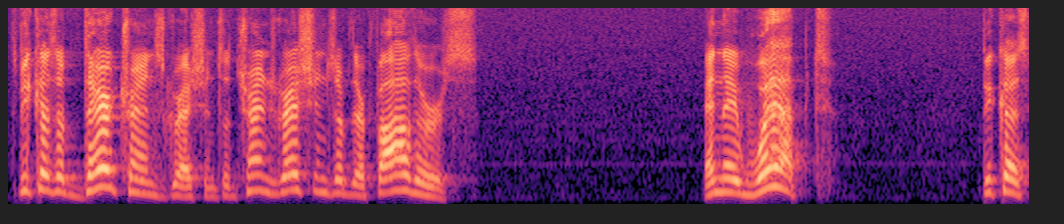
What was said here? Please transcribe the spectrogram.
It's because of their transgressions, the transgressions of their fathers. And they wept because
